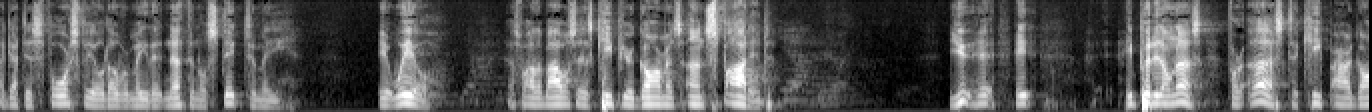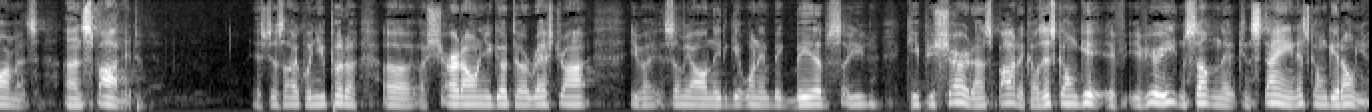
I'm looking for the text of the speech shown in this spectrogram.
I got this force field over me that nothing will stick to me." It will. That's why the Bible says, "Keep your garments unspotted." You, he, he put it on us for us to keep our garments unspotted. It's just like when you put a, a, a shirt on and you go to a restaurant you may, some of y'all need to get one of them big bibs so you keep your shirt unspotted because it's going to get, if, if you're eating something that can stain, it's going to get on you.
